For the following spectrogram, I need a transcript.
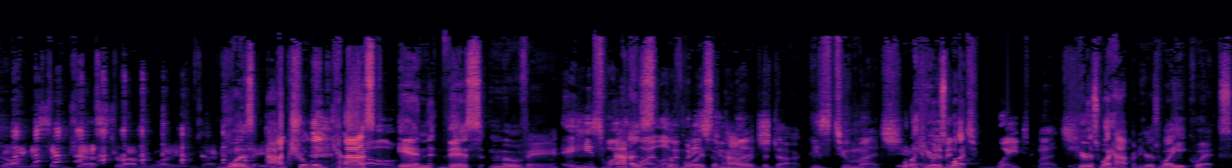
going to suggest Robin Williams. Actually, was actually cast No. in this movie He's wonderful. I as love the him, but voice of Howard much. the Duck. He's too much. Well, It here's what- way too much. Here's what happened. Here's why he quits.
